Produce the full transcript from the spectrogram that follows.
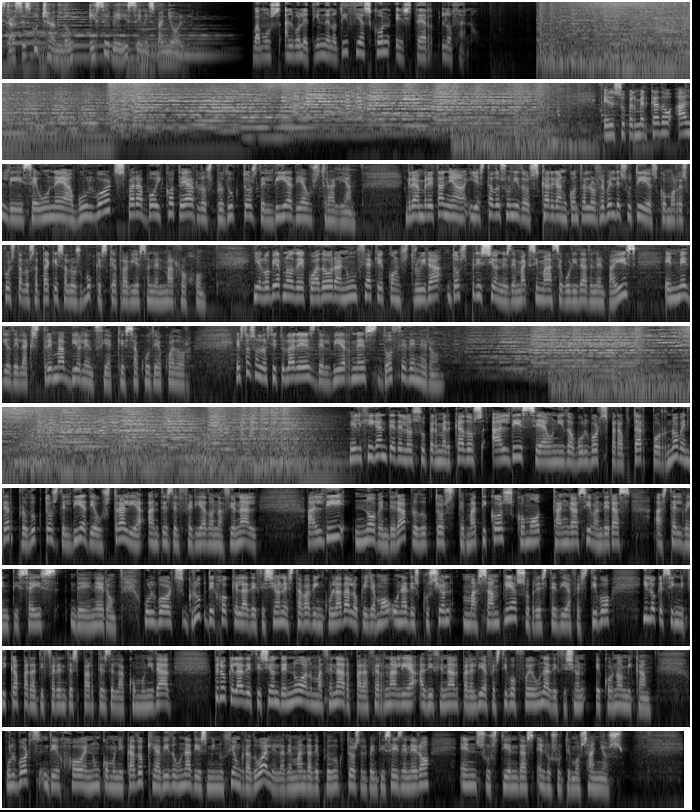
Estás escuchando SBS en español. Vamos al boletín de noticias con Esther Lozano. El supermercado Aldi se une a Woolworths para boicotear los productos del Día de Australia. Gran Bretaña y Estados Unidos cargan contra los rebeldes hutíes como respuesta a los ataques a los buques que atraviesan el Mar Rojo. Y el gobierno de Ecuador anuncia que construirá dos prisiones de máxima seguridad en el país en medio de la extrema violencia que sacude Ecuador. Estos son los titulares del viernes 12 de enero. El gigante de los supermercados Aldi se ha unido a Woolworths para optar por no vender productos del Día de Australia antes del feriado nacional. Aldi no venderá productos temáticos como tangas y banderas hasta el 26 de enero. Woolworths Group dijo que la decisión estaba vinculada a lo que llamó una discusión más amplia sobre este día festivo y lo que significa para diferentes partes de la comunidad, pero que la decisión de no almacenar parafernalia adicional para el día festivo fue una decisión económica. Woolworths dijo en un comunicado que ha habido una disminución gradual en la demanda de productos del 26 de enero en sus tiendas en los últimos años.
